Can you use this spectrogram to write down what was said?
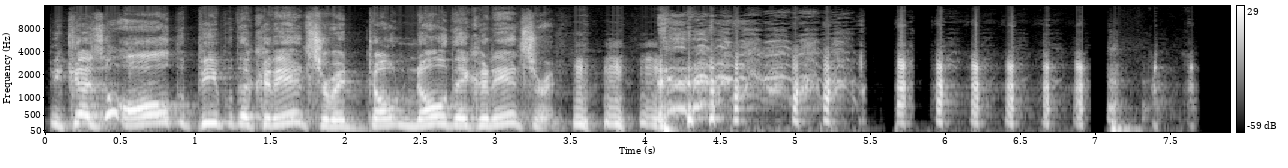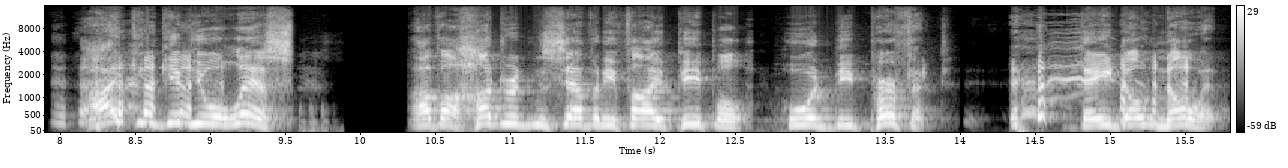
because all the people that could answer it don't know they could answer it. I can give you a list of 175 people who would be perfect. They don't know it.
